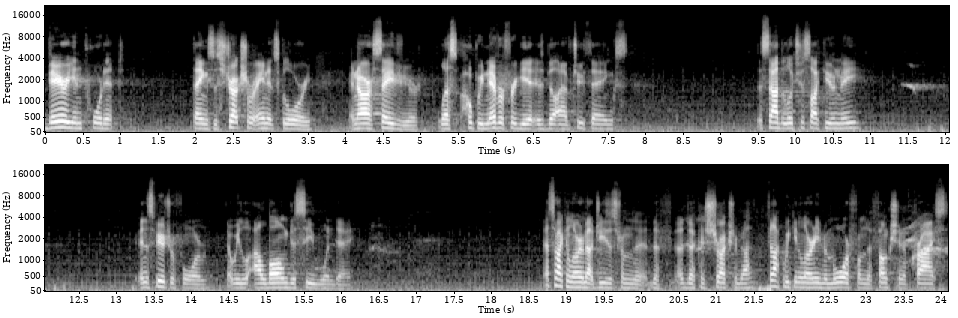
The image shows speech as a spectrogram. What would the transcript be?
very important things the structure and its glory. And our Savior, let's hope we never forget, is built out of two things the side that looks just like you and me, in the spiritual form that we, I long to see one day. That's what I can learn about Jesus from the, the, the, construction, but I feel like we can learn even more from the function of Christ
